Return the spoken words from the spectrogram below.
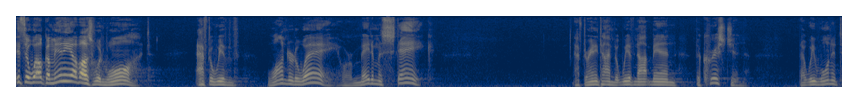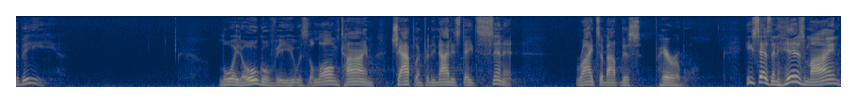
It's a welcome any of us would want after we've wandered away or made a mistake. After any time that we have not been the Christian that we wanted to be. Lloyd Ogilvie, who was the longtime chaplain for the United States Senate, writes about this parable. He says, in his mind,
